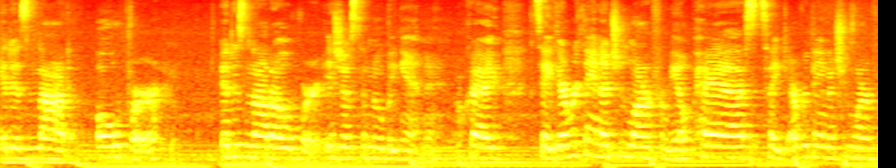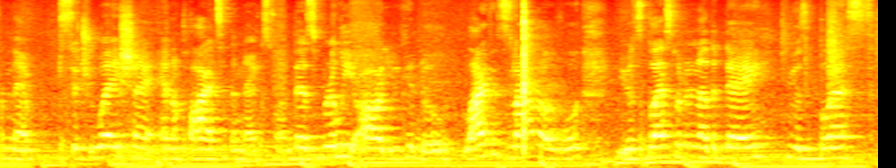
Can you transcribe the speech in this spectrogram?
It is not over it is not over. It's just a new beginning okay? Take everything that you learned from your past take everything that you learned from that situation and apply it to the next one. That's really all you can do. Life is not over. You was blessed with another day. You was blessed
